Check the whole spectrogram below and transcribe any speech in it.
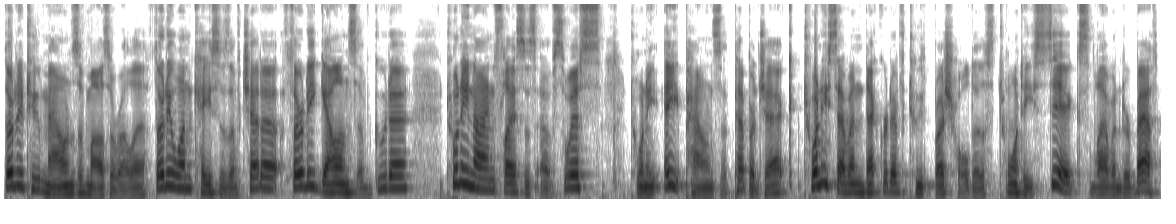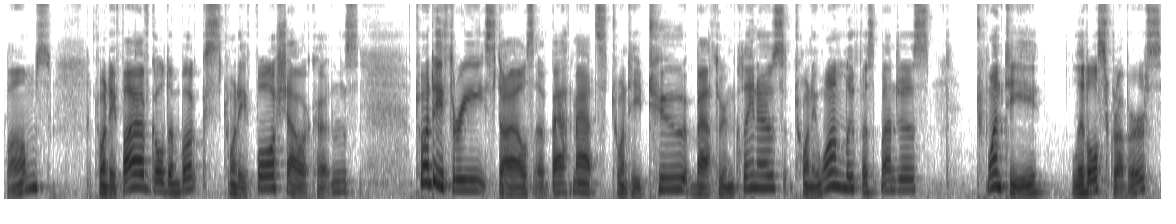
32 mounds of mozzarella, 31 cases of cheddar, 30 gallons of Gouda, 29 slices of Swiss, 28 pounds of pepper jack, 27 decorative toothbrush holders, 26 lavender bath bombs, 25 golden books, 24 shower curtains, 23 styles of bath mats, 22 bathroom cleaners, 21 loofah sponges, 20 little scrubbers,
